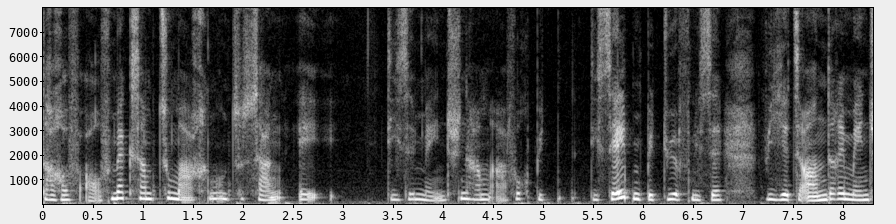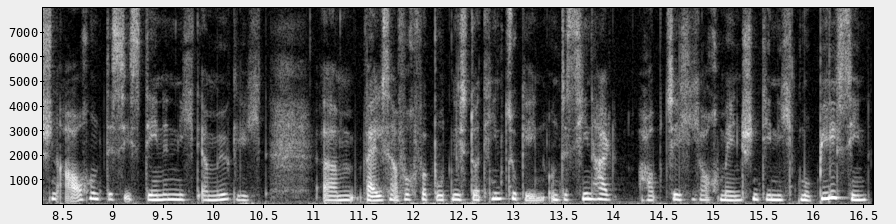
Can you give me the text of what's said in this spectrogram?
darauf aufmerksam zu machen und zu sagen, ey, diese Menschen haben einfach dieselben Bedürfnisse wie jetzt andere Menschen auch und das ist denen nicht ermöglicht, ähm, weil es einfach verboten ist, dorthin zu gehen. Und das sind halt hauptsächlich auch Menschen, die nicht mobil sind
